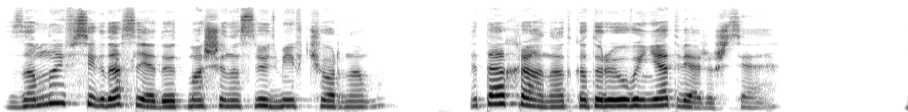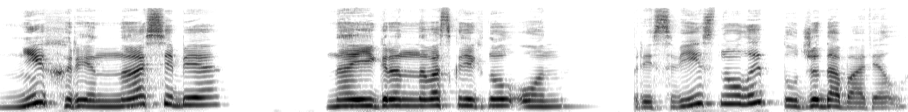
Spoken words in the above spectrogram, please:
За мной всегда следует машина с людьми в черном. Это охрана, от которой увы не отвяжешься. Ни хрена себе, наигранно воскликнул он, присвистнул и тут же добавил:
